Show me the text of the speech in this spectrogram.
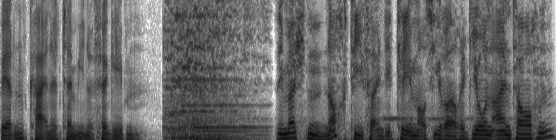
werden keine Termine vergeben. Sie möchten noch tiefer in die Themen aus Ihrer Region eintauchen?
